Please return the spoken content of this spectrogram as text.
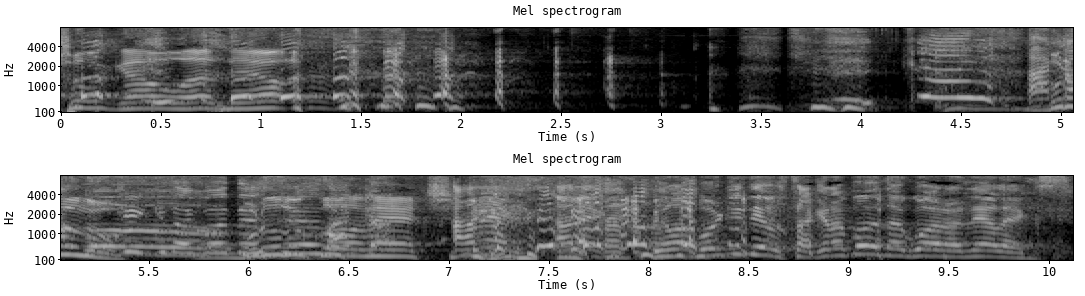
jogar o anel. Bruno, O que que tá Bruno acontecendo? Colonetti. Alex, Alex, pelo amor de Deus, tá gravando agora, né, Alex?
